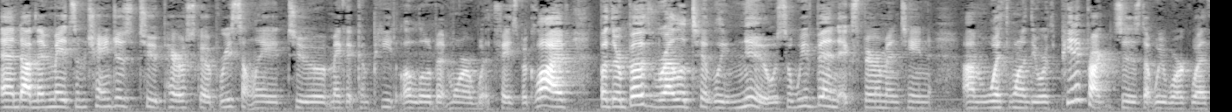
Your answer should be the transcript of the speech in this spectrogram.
And um, they've made some changes to Periscope recently to make it compete a little bit more with Facebook Live, but they're both relatively new. So we've been experimenting um, with one of the orthopedic practices that we work with,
